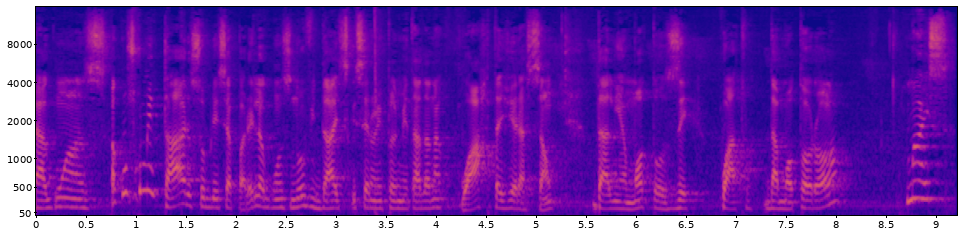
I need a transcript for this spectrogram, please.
algumas, alguns comentários sobre esse aparelho, algumas novidades que serão implementadas na quarta geração da linha Moto Z4 da Motorola. Mas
